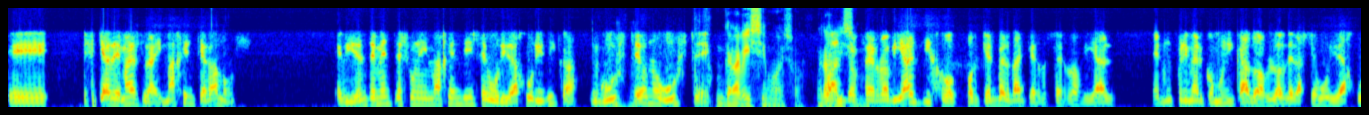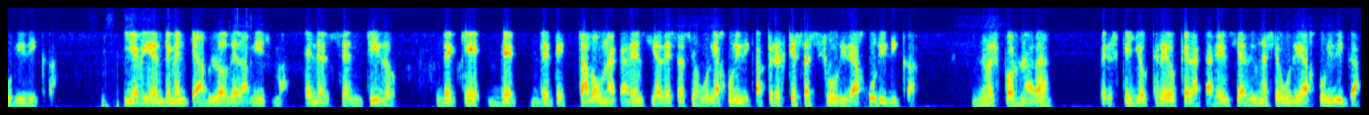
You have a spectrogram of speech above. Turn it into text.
eh, es que además la imagen que damos, evidentemente es una imagen de inseguridad jurídica, guste o no guste. Gravísimo eso. Cuando Ferrovial dijo, porque es verdad que Ferrovial en un primer comunicado habló de la seguridad jurídica. Y evidentemente habló de la misma en el sentido de que detectaba una carencia de esa seguridad jurídica, pero es que esa seguridad jurídica no es por nada, pero es que yo creo que la carencia de una seguridad jurídica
